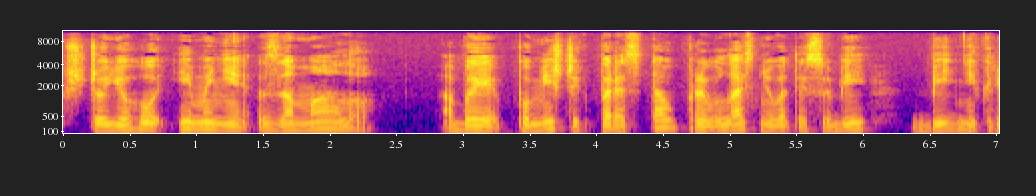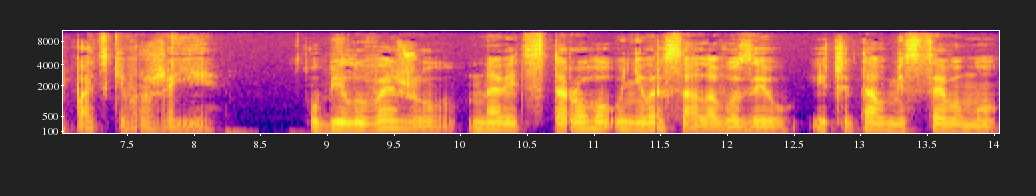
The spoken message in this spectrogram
що його імені замало, аби поміщик перестав привласнювати собі бідні кріпацькі врожаї. У білу вежу навіть старого універсала возив і читав місцевому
